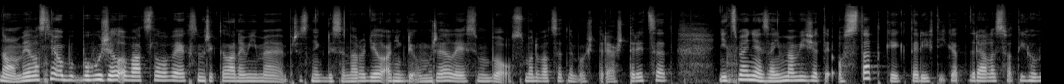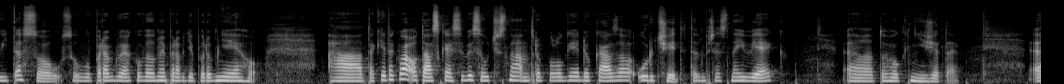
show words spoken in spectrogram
No, my vlastně o, bohužel o Václavovi, jak jsem říkala, nevíme přesně, kdy se narodil a někdy umřel, jestli mu bylo 28 nebo 44. Nicméně je zajímavý, že ty ostatky, které v té katedrále svatého Víta jsou, jsou opravdu jako velmi pravděpodobně jeho. A tak je taková otázka, jestli by současná antropologie dokázala určit ten přesný věk uh, toho knížete. Eh,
